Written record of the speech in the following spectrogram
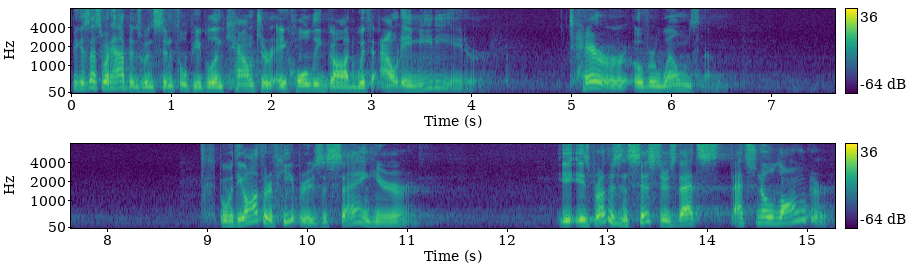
Because that's what happens when sinful people encounter a holy God without a mediator. Terror overwhelms them. But what the author of Hebrews is saying here is, brothers and sisters, that's, that's no longer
